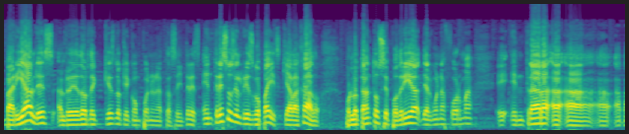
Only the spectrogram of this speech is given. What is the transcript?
variables alrededor de qué es lo que compone una tasa de interés. Entre esos el riesgo país, que ha bajado. Por lo tanto, se podría de alguna forma eh, entrar a, a- a-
